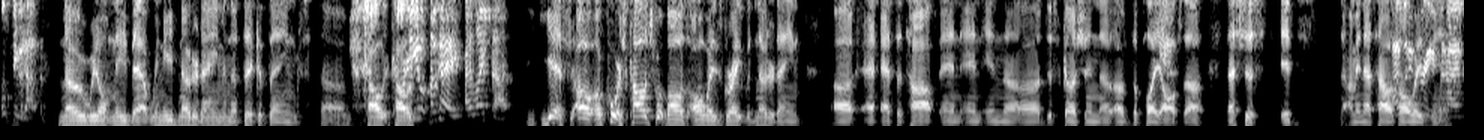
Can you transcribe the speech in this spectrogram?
we'll see what happens. No, we don't need that. We need Notre Dame in the thick of things. Um, college, college. Okay, I like that. Yes. Oh, of course. College football is always great with Notre Dame uh, at, at, the top and and in the uh, discussion of, of, the playoffs. Uh, that's just it's. I mean, that's how it's I always agree, been. But I'm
